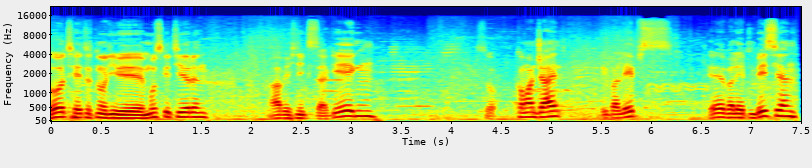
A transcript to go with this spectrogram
Gut, hittet nur die Musketieren. Habe ich nichts dagegen. So, komm on, Giant. Überlebst. Er überlebt ein bisschen.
